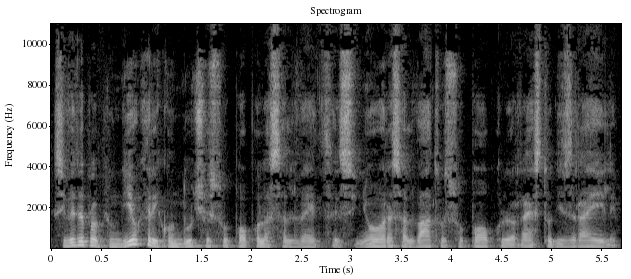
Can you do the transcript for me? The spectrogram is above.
si vede proprio un Dio che riconduce il suo popolo a salvezza. Il Signore ha salvato il suo popolo, il resto di Israele.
